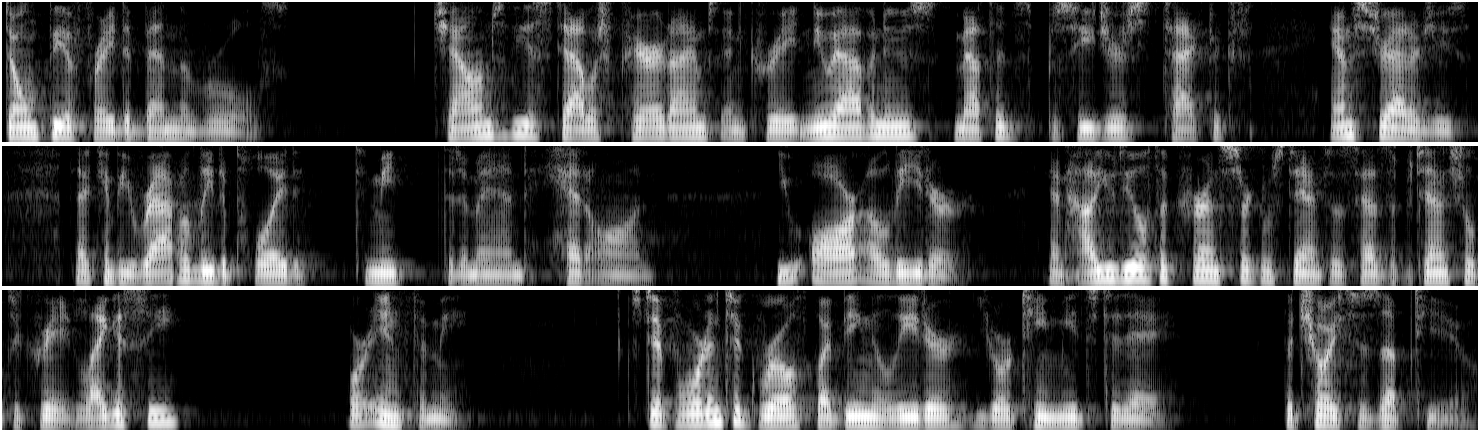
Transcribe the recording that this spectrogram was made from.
Don't be afraid to bend the rules. Challenge the established paradigms and create new avenues, methods, procedures, tactics, and strategies that can be rapidly deployed to meet the demand head on. You are a leader and how you deal with the current circumstances has the potential to create legacy or infamy. Step forward into growth by being the leader your team needs today. The choice is up to you.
